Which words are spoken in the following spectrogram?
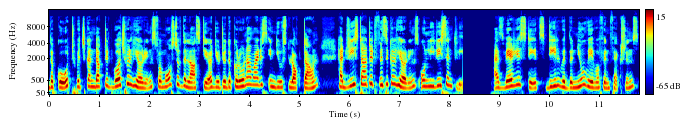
The court, which conducted virtual hearings for most of the last year due to the coronavirus induced lockdown, had restarted physical hearings only recently. As various states deal with the new wave of infections,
